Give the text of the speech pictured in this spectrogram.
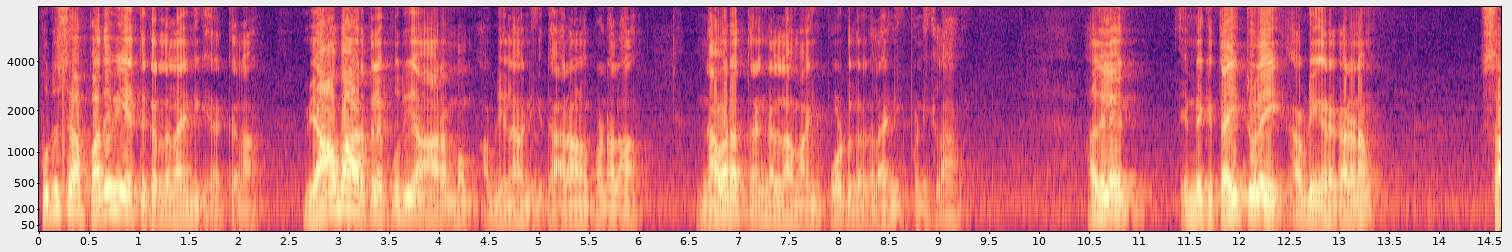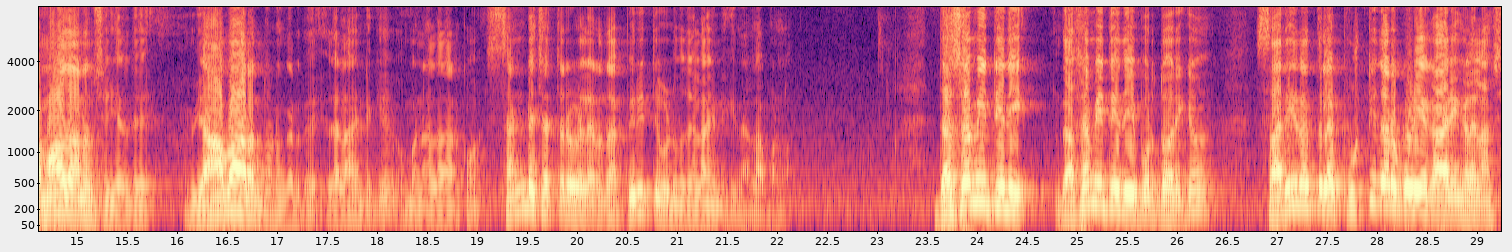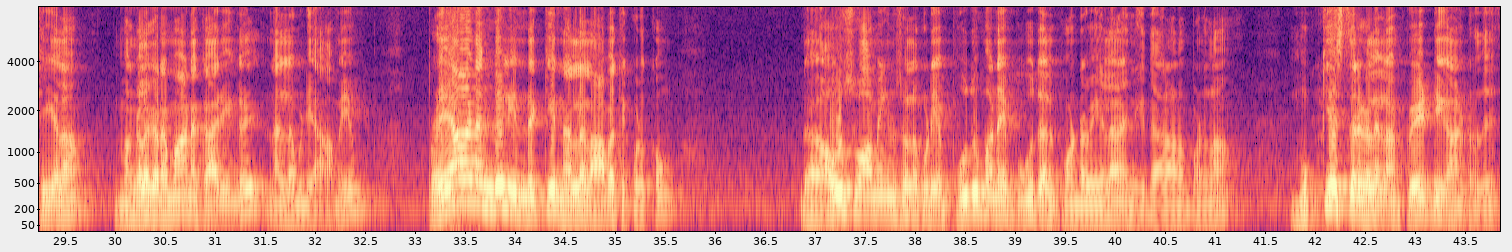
புதுசாக பதவி ஏற்றுக்கிறதெல்லாம் இன்றைக்கி ஏற்கலாம் வியாபாரத்தில் புதிய ஆரம்பம் அப்படிலாம் இன்றைக்கி தாராளம் பண்ணலாம். நவரத்னங்கள்லாம் வாங்கி போட்டுக்கிறதெல்லாம் இன்றைக்கி பண்ணிக்கலாம். அதில் இன்றைக்கி தைத்துளை அப்படிங்கிற காரணம் சமாதானம் செய்கிறது வியாபாரம் தொடங்கிறது இதெல்லாம் இன்றைக்கி ரொம்ப நல்லதாக இருக்கும். சண்டை சத்துருவில் இருந்தால் பிரித்து விடுவதெல்லாம் இன்றைக்கி நல்லா பண்ணலாம். தசமி திதி தசமி திதியை பொறுத்த வரைக்கும் சரீரத்தில் புஷ்டி தரக்கூடிய காரியங்கள் எல்லாம் செய்யலாம். மங்களகரமான காரியங்கள் நல்லபடியாக அமையும். பிரயாணங்கள் இன்றைக்கு நல்ல லாபத்தை கொடுக்கும். இந்த ஹவுஸ் வார்மிங்னு சொல்லக்கூடிய புதுமனை புகுதல் போன்றவையெல்லாம் இன்றைக்கி தாராளம் பண்ணலாம். முக்கியஸ்தர்கள் எல்லாம் பேட்டி காண்றது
